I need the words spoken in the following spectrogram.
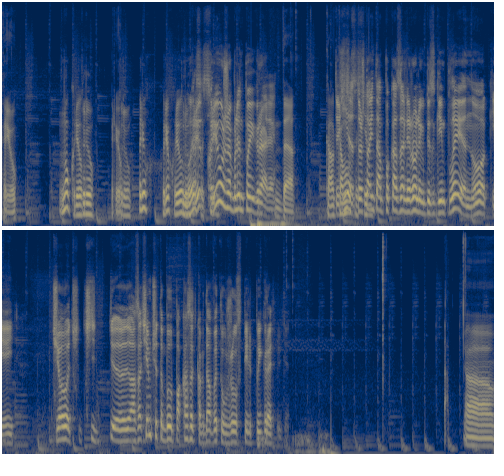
Крю, Ну, Крю. Крю, Крю. крю. Крю. Ну, Assassin. Крю уже, блин, поиграли. Да. Ко- То, есть, то, что они там показали ролик без геймплея, ну окей. Чё, ч- ч- э, а зачем что-то было показывать, когда в это уже успели поиграть люди? А,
